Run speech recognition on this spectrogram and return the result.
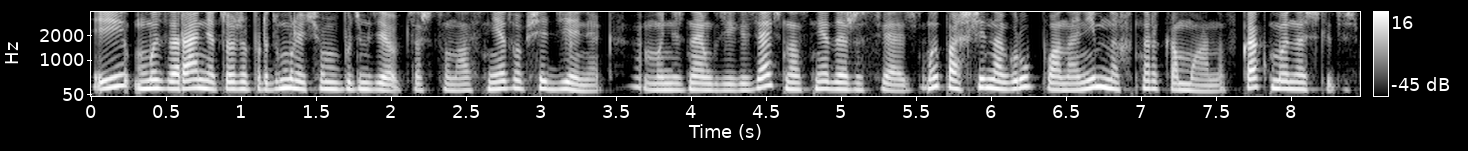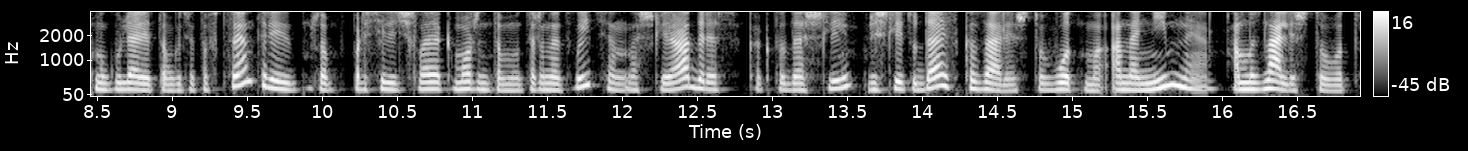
и мы заранее тоже продумали, что мы будем делать, потому что у нас нет вообще денег. Мы не знаем, где их взять, у нас нет даже связи. Мы пошли на группу анонимных наркоманов. Как мы нашли? То есть мы гуляли там где-то в центре, там попросили человека, можно там в интернет выйти, нашли адрес, как-то дошли, пришли туда и сказали, что вот мы анонимные, а мы знали, что вот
